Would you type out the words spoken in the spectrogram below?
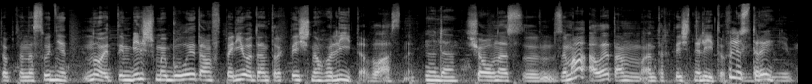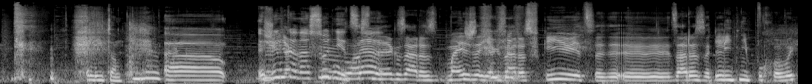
Тобто на судні, ну і тим більше ми були там в період антарктичного літа, власне. Ну да, Що у нас е, зима, але там антарктичне літо. Плюс три. літо. Е, Ну, Жінка як, на судні ну, власне, це як зараз, майже як зараз в Києві. Це е, зараз літній пуховик.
